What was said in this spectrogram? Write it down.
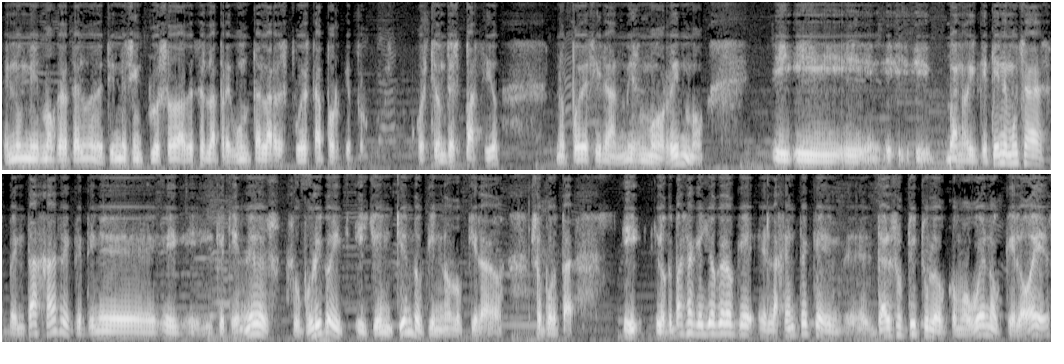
en un mismo cartel donde tienes incluso a veces la pregunta y la respuesta porque por cuestión de espacio no puedes ir al mismo ritmo. Y, bueno y que tiene muchas ventajas y que tiene y, que tiene su público y, yo entiendo quien no lo quiera soportar y lo que pasa es que yo creo que la gente que eh, da el subtítulo como bueno, que lo es,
